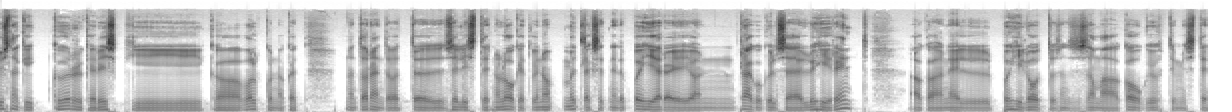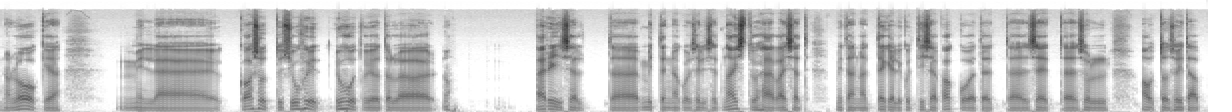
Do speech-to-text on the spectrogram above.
üsnagi kõrge riskiga valdkonnaga, et nad arendavad äh, sellist tehnoloogiat või noh, ma ütleks, et nende põhiäri on praegu küll see lühirent, aga neil põhilootus on seesama kaugjuhtimistehnoloogia, mille kasutusjuhid, juhud võivad olla noh, päriselt äh, mitte nagu sellised nice to have asjad, mida nad tegelikult ise pakuvad, et äh, see, et sul auto sõidab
